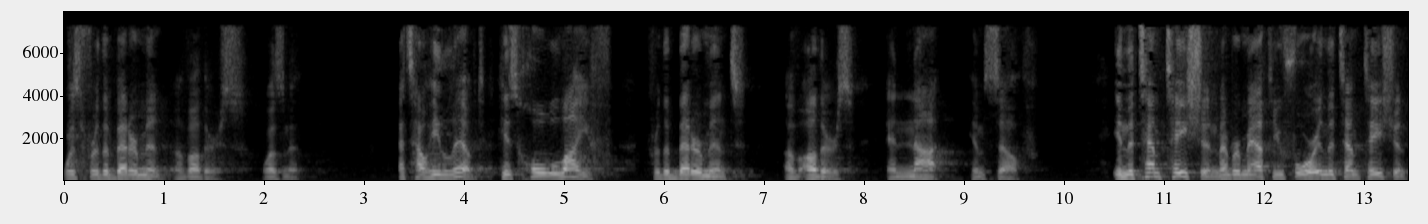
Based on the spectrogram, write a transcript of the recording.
was for the betterment of others, wasn't it? That's how he lived his whole life for the betterment of others and not himself. In the temptation, remember Matthew 4, in the temptation,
